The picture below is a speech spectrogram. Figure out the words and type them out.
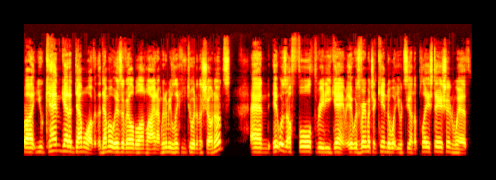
but you can get a demo of it. The demo is available online. I'm going to be linking to it in the show notes. And it was a full 3D game. It was very much akin to what you would see on the PlayStation with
